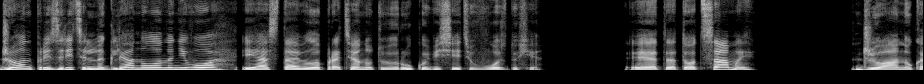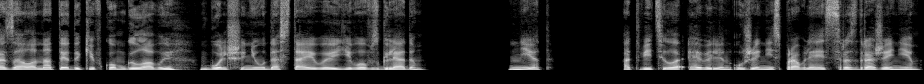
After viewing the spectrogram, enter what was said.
Джон презрительно глянула на него и оставила протянутую руку висеть в воздухе. «Это тот самый?» Джоан указала на Теда кивком головы, больше не удостаивая его взглядом. «Нет», — ответила Эвелин, уже не справляясь с раздражением.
